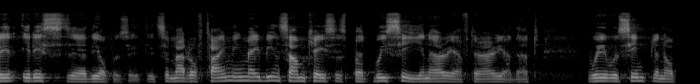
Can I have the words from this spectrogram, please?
it, it is uh, the opposite. It's a matter of timing, maybe in some cases, but we see in area after area that we will simply not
